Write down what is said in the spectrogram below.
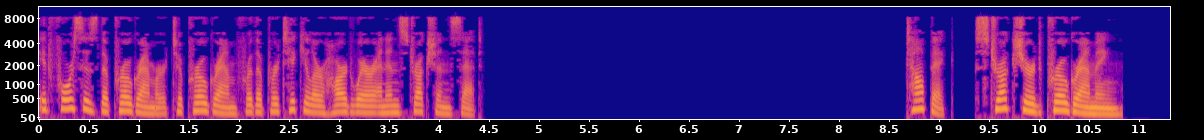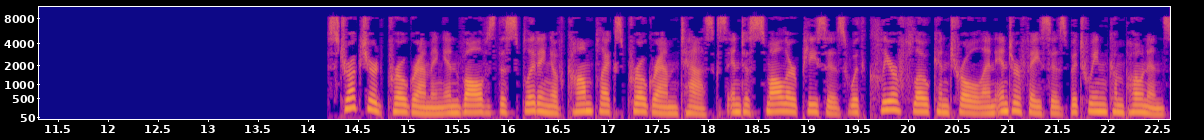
It forces the programmer to program for the particular hardware and instruction set. Structured programming Structured programming involves the splitting of complex program tasks into smaller pieces with clear flow control and interfaces between components,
